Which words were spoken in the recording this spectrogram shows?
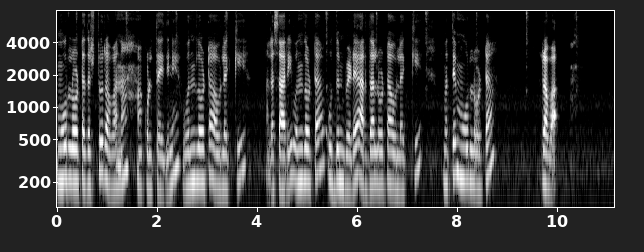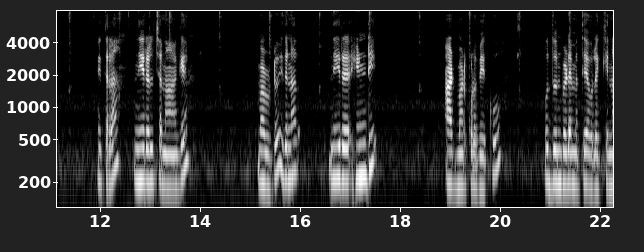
ಮೂರು ಲೋಟದಷ್ಟು ರವಾನ ಹಾಕ್ಕೊಳ್ತಾ ಇದ್ದೀನಿ. ಒಂದು ಲೋಟ ಅವಲಕ್ಕಿ, ಅಲ್ಲ ಸಾರಿ, ಒಂದು ಲೋಟ ಉದ್ದಿನ ಬೇಳೆ, ಅರ್ಧ ಲೋಟ ಅವಲಕ್ಕಿ, ಮತ್ತು ಮೂರು ಲೋಟ ರವೆ. ಈ ಥರ ನೀರಲ್ಲಿ ಚೆನ್ನಾಗಿ ಮಾಡಿಬಿಟ್ಟು ಇದನ್ನು ನೀರು ಹಿಂಡಿ ಆಡ್ ಮಾಡ್ಕೊಳ್ಬೇಕು. ಉದ್ದಿನ ಬೇಳೆ ಮತ್ತು ಅವಲಕ್ಕಿನ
